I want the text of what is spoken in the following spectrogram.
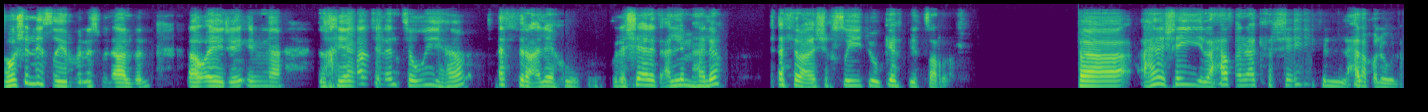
فوش اللي يصير بالنسبة لالفن أو أي جي؟ إن الخيارات اللي أنت تسويها تأثر عليه هو والأشياء اللي تعلمها له تأثر على شخصيته وكيف بيتصرف. فهذا الشيء لاحظت أنا أكثر شيء في الحلقة الأولى.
